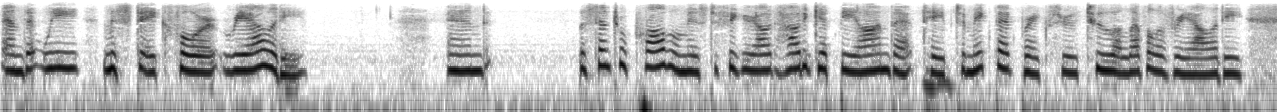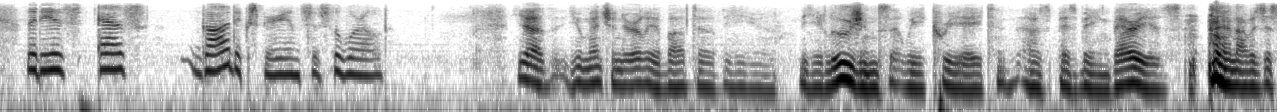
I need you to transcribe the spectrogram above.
and that we mistake for reality. And the central problem is to figure out how to get beyond that tape, to make that breakthrough to a level of reality that is as God experiences the world. Yeah, you mentioned earlier about uh, the uh, the illusions that we create as as being barriers, and I was just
